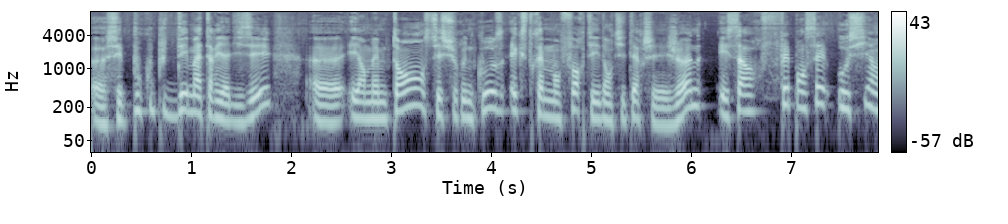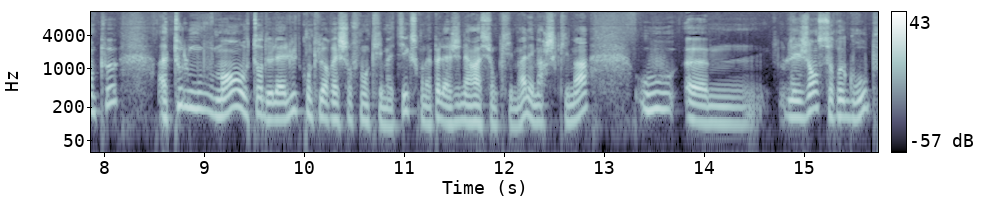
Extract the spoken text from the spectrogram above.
Euh, c'est beaucoup plus dématérialisé euh, et en même temps, c'est sur une cause extrêmement forte et identitaire chez les jeunes. Et ça fait penser aussi un peu à tout le mouvement autour de la lutte contre le réchauffement climatique, ce qu'on appelle la génération climat, les marches climat, où euh, les gens se regroupent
